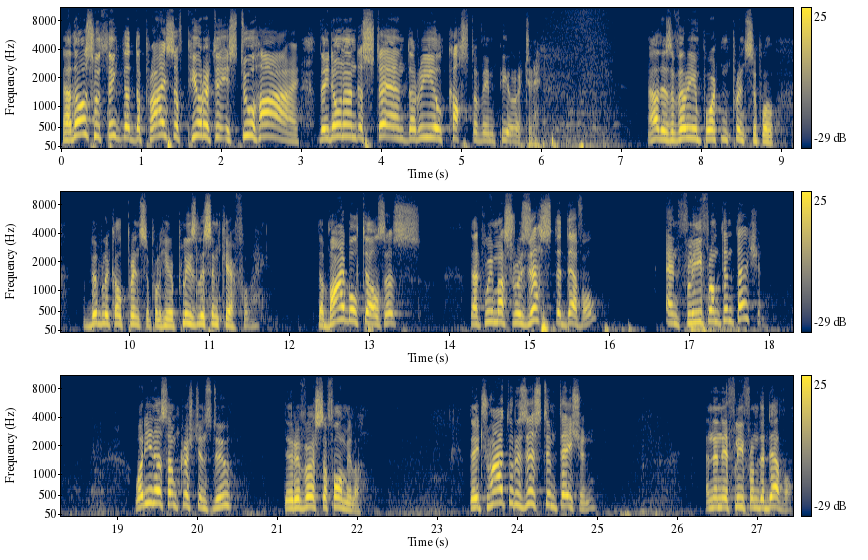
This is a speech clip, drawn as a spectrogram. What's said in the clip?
Now, those who think that the price of purity is too high, they don't understand the real cost of impurity. Now, there's a very important principle, a biblical principle here. Please listen carefully. The Bible tells us that we must resist the devil and flee from temptation. What do you know some Christians do? They reverse the formula. They try to resist temptation and then they flee from the devil.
